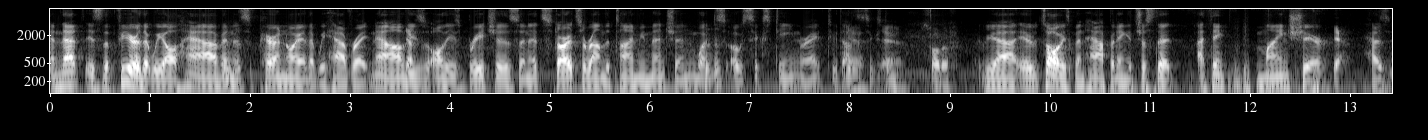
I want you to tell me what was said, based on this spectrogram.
And that is the fear that we all have, and mm-hmm. it's paranoia that we have right now. Yep. These all these breaches, and it starts around the time you mentioned. What's mm-hmm. 016, right? 2016. Yeah, yeah, sort of. Yeah, it's always been happening. It's just that I think mindshare yeah. has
